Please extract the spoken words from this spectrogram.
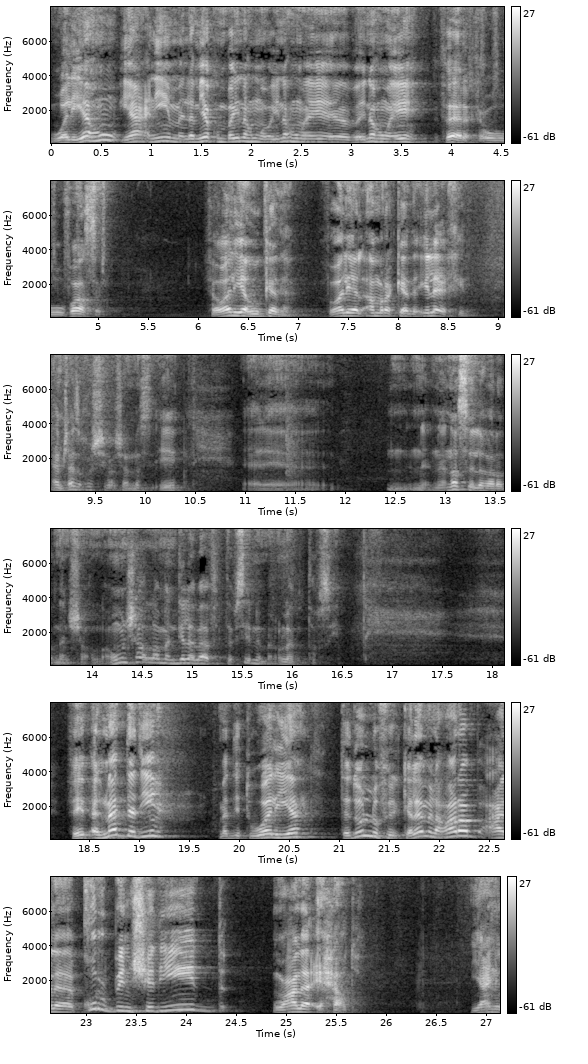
وليه يعني لم يكن بينهما وبينهما إيه بينهما إيه؟ فارق أو فاصل فوليه كذا فولي الأمر كذا إلى آخره. أنا مش عايز أخش عشان بس إيه آه نصل لغرضنا إن شاء الله. وإن شاء الله ما نجيلها بقى في التفسير نبقى نقولها بالتفصيل فيبقى المادة دي مادة والية تدل في الكلام العرب على قرب شديد وعلى إحاطة. يعني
